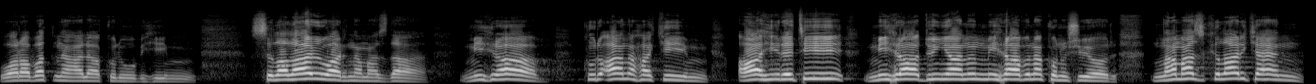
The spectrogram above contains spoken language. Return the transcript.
وَرَبَطْنَا عَلَى قُلُوبِهِمْ Sılalar var namazda. Mihrab, Kur'an-ı Hakim, ahireti mihra, dünyanın mihrabına konuşuyor. Namaz kılarken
